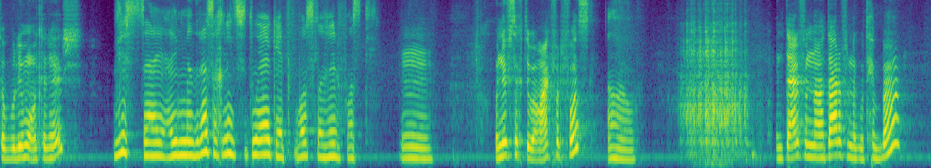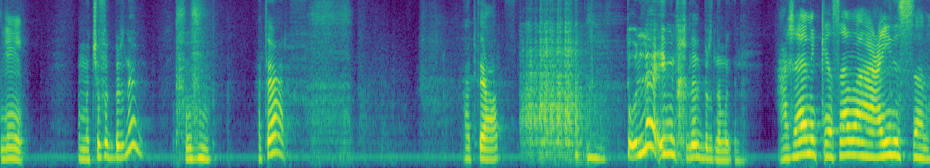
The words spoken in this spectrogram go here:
طب وليه ما قلتلهاش؟ لسه يعني المدرسة خلصت وهي كانت في فصل غير فصلي. امم ونفسك تبقى معاك في الفصل؟ آه. انت عارف إنها تعرف إنك بتحبها؟ ليه؟ لما تشوف البرنامج. هتعرف. هتعرف. تقول لها إيه من خلال برنامجنا؟ عشانك يا سما هعيد السنة.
